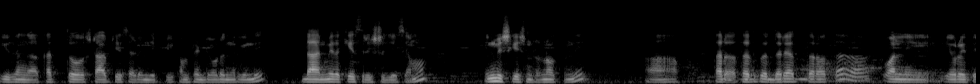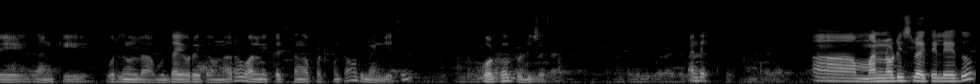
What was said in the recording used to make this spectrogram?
ఈ విధంగా కత్తితో స్టాప్ చేశాడని చెప్పి కంప్లైంట్ ఇవ్వడం జరిగింది. దాని మీద కేసు రిజిస్టర్ చేశాము. ఇన్వెస్టిగేషన్ రన్ అవుతుంది. ఆ, తదుపరి దర్యాప్తు తర్వాత వాళ్ళని ఎవరైతే దానికి ఒరిజినల్ ముద్ద ఎవరైతే ఉన్నారో వాళ్ళని ఖచ్చితంగా పట్టుకుంటాం రిమైండ్ చేసి కోర్టులో ప్రొడ్యూస్ చేస్తాం. అంటే మన నోటీస్లో అయితే లేదు.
